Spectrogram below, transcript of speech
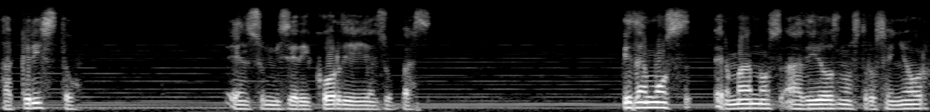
a Cristo en su misericordia y en su paz. Pidamos, hermanos, a Dios nuestro Señor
